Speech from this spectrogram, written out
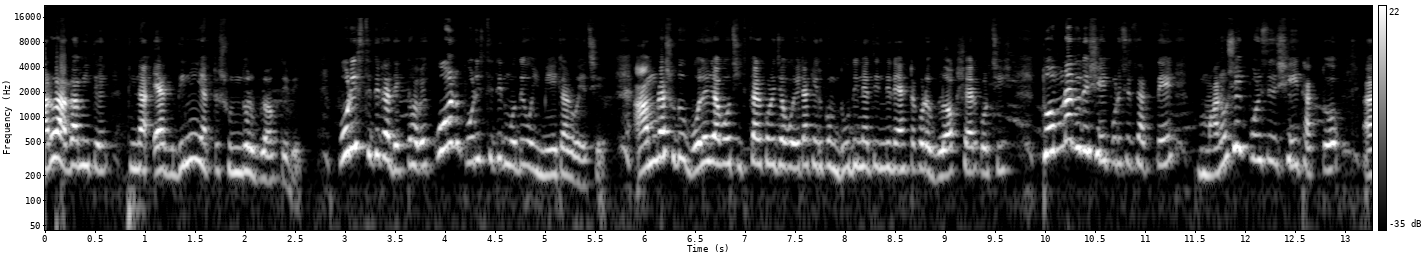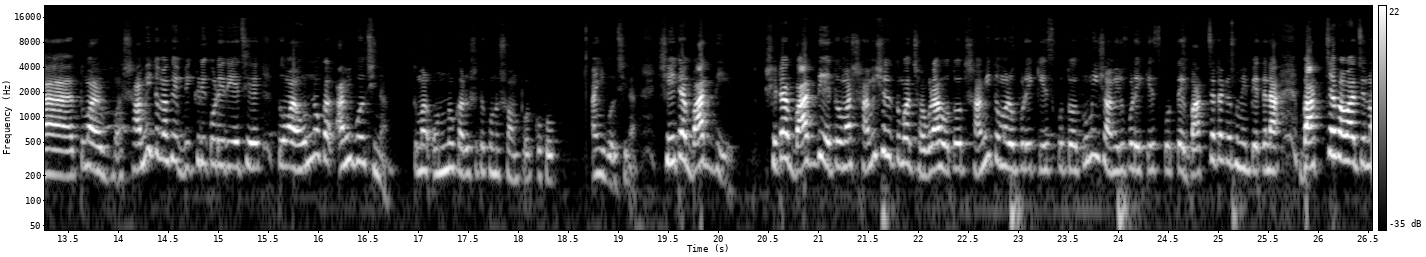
আরও আগামীতে টিনা একদিনই একটা সুন্দর ব্লগ দেবে। পরিস্থিতিটা দেখতে হবে, কোন পরিস্থিতির মধ্যে ওই মেয়েটা রয়েছে? আমরা শুধু বলে যাব, চিৎকার করে যাব, এটা কীরকম দুদিনে তিন দিনে একটা করে ব্লগ শেয়ার করছিস? তোমরা যদি সেই পরিস্থিতি থাকতে, মানসিক পরিস্থিতি সেই থাকতো তোমার স্বামী তোমাকে বিক্রি করে দিয়েছে, তোমার অন্য আমি বলছি না, তোমার অন্য কারোর সাথে কোনো সম্পর্ক হোক, আমি বলছি না। সেইটা বাদ দিয়ে সেটা বাদ দিয়ে তোমার স্বামীর সাথে তোমার ঝগড়া হতো, স্বামী তোমার উপরে কেস করতো, তুমি স্বামীর উপরে কেস করতে বাচ্চাটাকে তুমি পেতে না, বাচ্চা পাওয়ার জন্য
